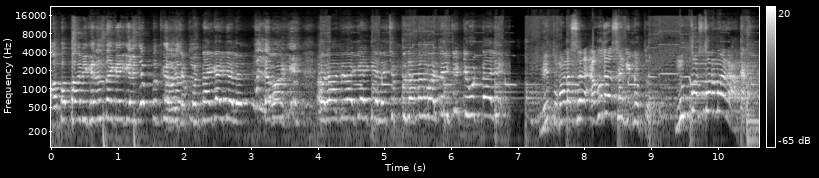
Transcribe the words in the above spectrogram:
आम्ही खरंच नाही काय केलं? शपथ अहो, करत शपथ नाही काय केलं? अरे आम्ही काय केलं? शपथ आम्हाला वाटतं चिठ्ठी उठून आली. मी तुम्हाला सर अगोदर सांगितलं होतं. मुद्दाच तर मारा. त्याला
